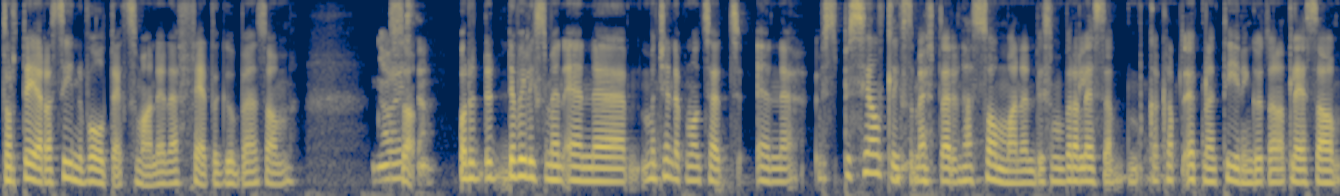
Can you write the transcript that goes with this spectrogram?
torterat sin våldtäktsman, den där feta gubben som... Ja, just det och det, det, det var ju liksom en, en... Eh, man kände på något sätt en... Speciellt liksom efter den här sommaren, liksom börja läsa, kan knappt öppna en tidning utan att läsa om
